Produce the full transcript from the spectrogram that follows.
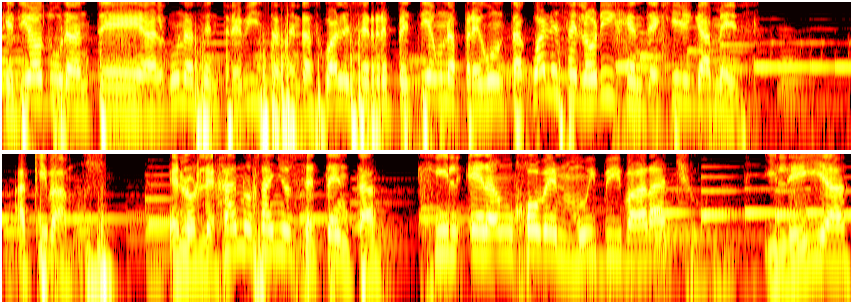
que dio durante algunas entrevistas en las cuales se repetía una pregunta, ¿cuál es el origen de Gilgamesh? Aquí vamos. En los lejanos años 70, Gil era un joven muy vivaracho y leía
